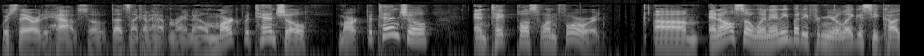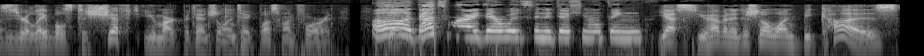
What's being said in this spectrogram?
which they already have, so that's not going to happen right now, mark potential, mark potential, and take plus one forward. Um, and also, when anybody from your legacy causes your labels to shift, you mark potential and take plus one forward. Oh, that's why there was an additional thing. Yes, you have an additional one because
